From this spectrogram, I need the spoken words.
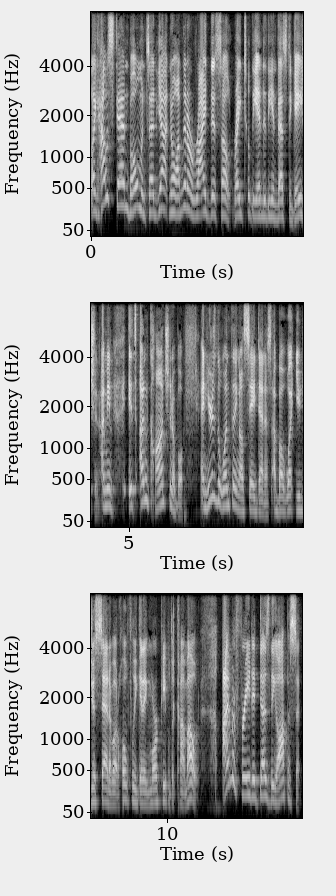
like how Stan Bowman said, yeah, no, I'm going to ride this out right till the end of the investigation. I mean, it's unconscionable. And here's the one thing I'll say, Dennis, about what you just said about hopefully getting more people to come out. I'm afraid it does the opposite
